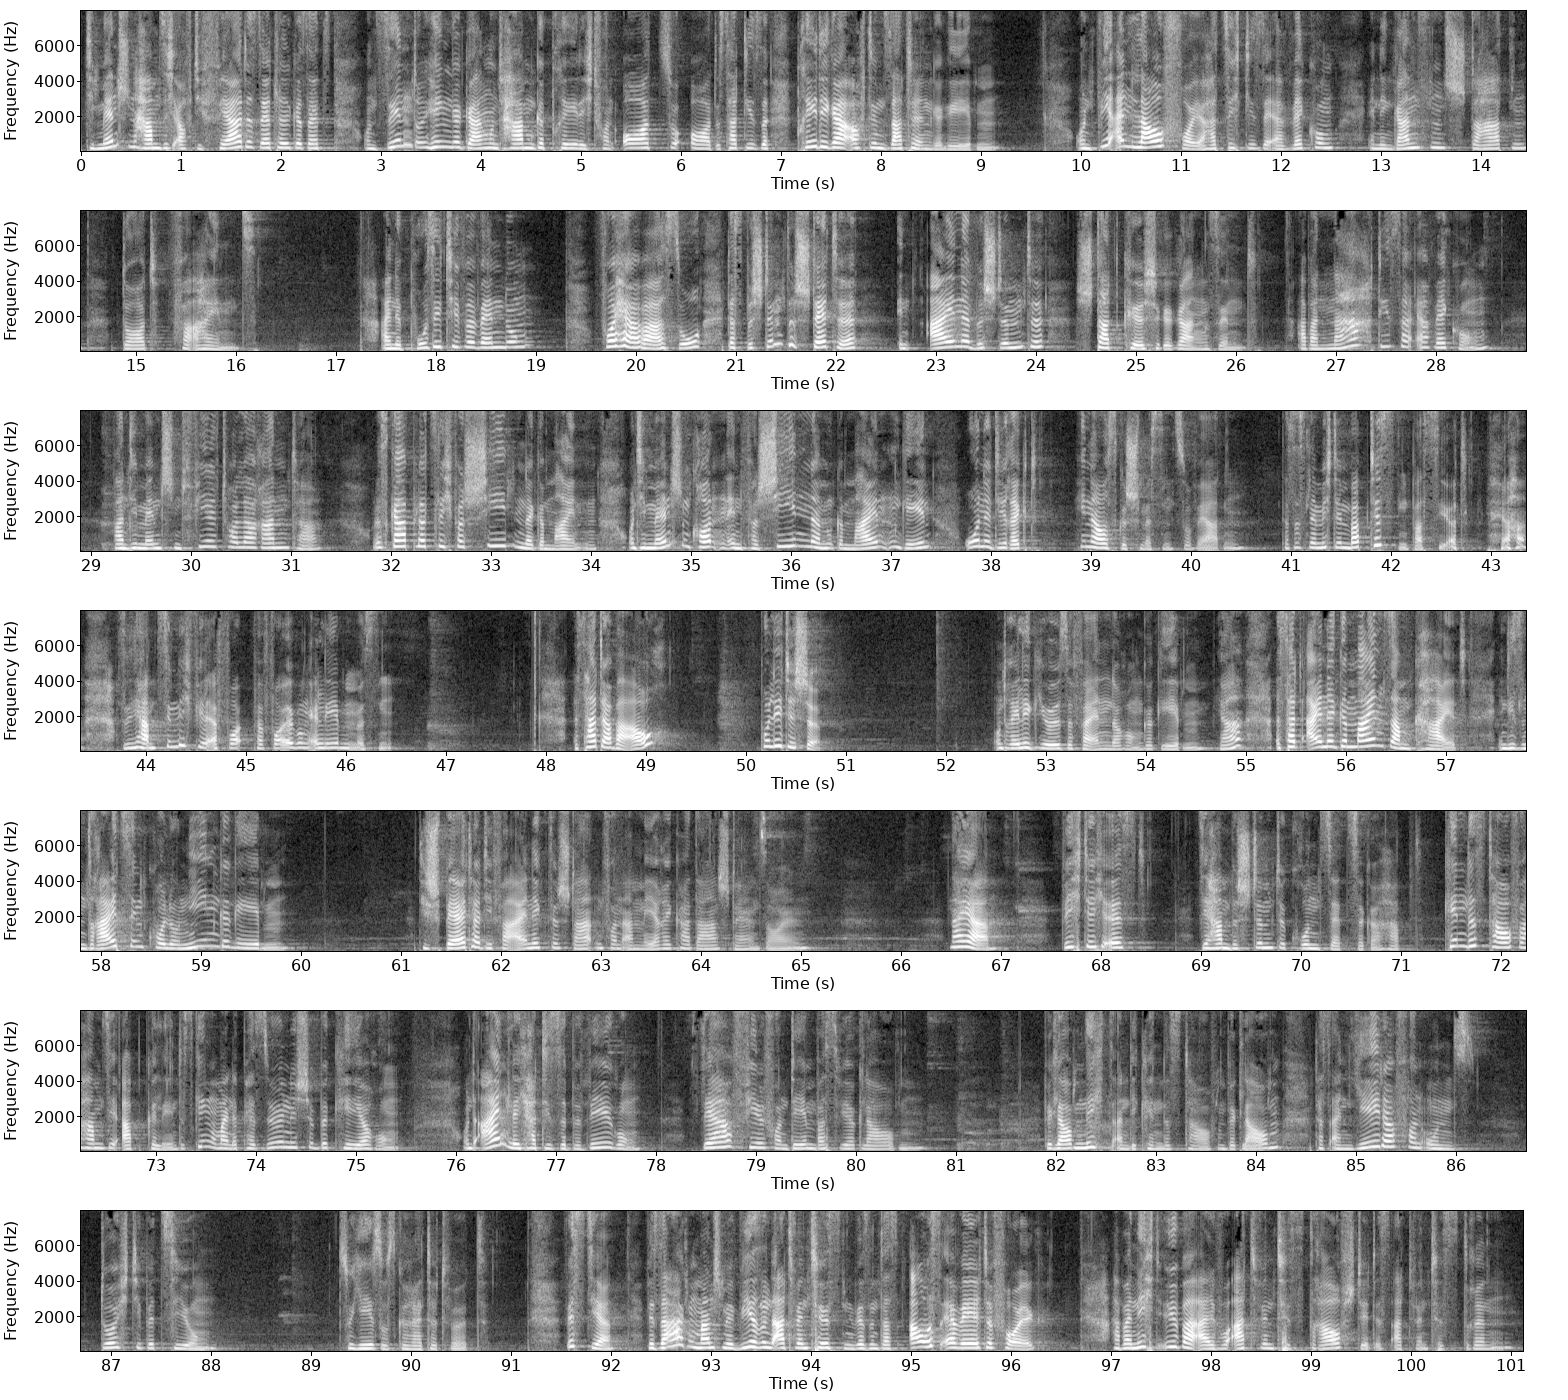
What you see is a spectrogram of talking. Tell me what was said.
Die Menschen haben sich auf die Pferdesättel gesetzt und sind hingegangen und haben gepredigt von Ort zu Ort. Es hat diese Prediger auf den Satteln gegeben. Und wie ein Lauffeuer hat sich diese Erweckung in den ganzen Staaten dort vereint. Eine positive Wendung. Vorher war es so, dass bestimmte Städte in eine bestimmte Stadtkirche gegangen sind. Aber nach dieser Erweckung waren die Menschen viel toleranter. Und es gab plötzlich verschiedene Gemeinden. Und die Menschen konnten in verschiedene Gemeinden gehen, ohne direkt hinausgeschmissen zu werden. Das ist nämlich den Baptisten passiert. Ja, also sie haben ziemlich viel Erfol Verfolgung erleben müssen. Es hat aber auch politische und religiöse Veränderungen gegeben. Ja? Es hat eine Gemeinsamkeit in diesen 13 Kolonien gegeben, die später die Vereinigten Staaten von Amerika darstellen sollen. Naja, wichtig ist, sie haben bestimmte Grundsätze gehabt. Kindestaufe haben sie abgelehnt. Es ging um eine persönliche Bekehrung. Und eigentlich hat diese Bewegung sehr viel von dem, was wir glauben. Wir glauben nicht an die Kindestaufen. Wir glauben, dass ein jeder von uns durch die Beziehung zu Jesus gerettet wird. Wisst ihr, wir sagen manchmal, wir sind Adventisten, wir sind das auserwählte Volk. Aber nicht überall, wo Adventist draufsteht, ist Adventist drin.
